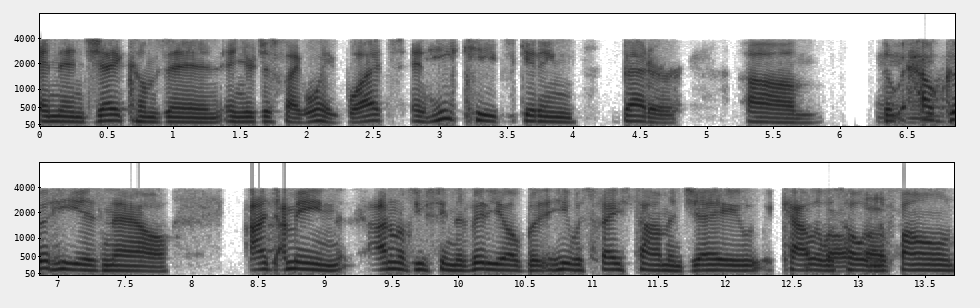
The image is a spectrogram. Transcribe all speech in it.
and then Jay comes in, and you're just like, wait, what? And he keeps getting better. Um, the, Mhm. how good he is now. I, I mean, I don't know if you've seen the video, but he was FaceTime and Jay Khaled was saw- holding saw- the phone,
